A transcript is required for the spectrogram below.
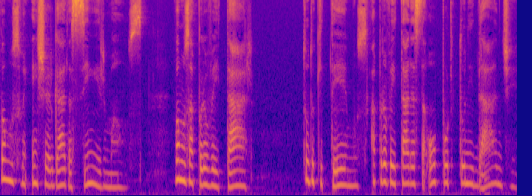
Vamos enxergar assim, irmãos. Vamos aproveitar tudo que temos, aproveitar esta oportunidade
